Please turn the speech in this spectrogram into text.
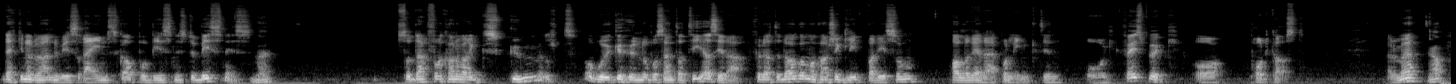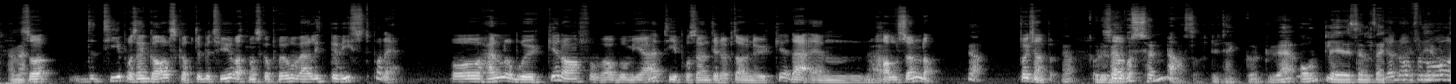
Det er ikke nødvendigvis regnskap og business to business. Nei. Så derfor kan det være skummelt å bruke 100% av tida si der. For da går man kanskje glipp av de som allerede er på LinkedIn og Facebook og podkast. Er du med? Ja, jeg er med. Så 10% galskap det betyr at man skal prøve å være litt bevisst på det. Og heller bruke da, for hvor mye er 10% i løpet av en uke? Det er en Ja. halv søndag, Ja. for eksempel. Ja. Og du Så- velger søndag, altså. Du tenker du er ordentlig selvstendig. Ja, nå, for nå, nå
